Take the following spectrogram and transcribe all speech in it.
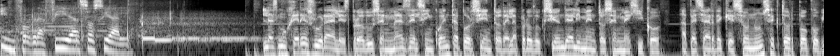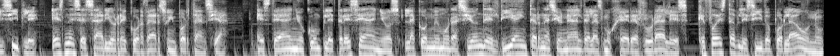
Infografía social. Las mujeres rurales producen más del 50% de la producción de alimentos en México. A pesar de que son un sector poco visible, es necesario recordar su importancia. Este año cumple 13 años la conmemoración del Día Internacional de las Mujeres Rurales, que fue establecido por la ONU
